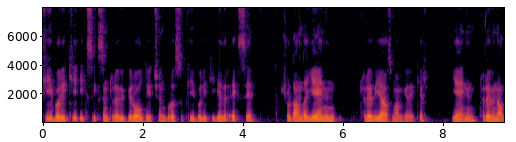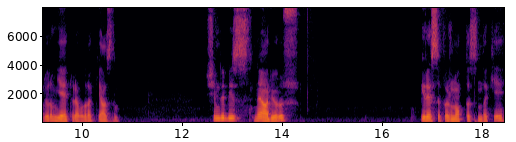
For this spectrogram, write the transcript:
pi bölü 2 x. x'in türevi 1 olduğu için burası pi bölü 2 gelir. Eksi şuradan da y'nin türevi yazmam gerekir. y'nin türevini alıyorum. y türev olarak yazdım. Şimdi biz ne arıyoruz? 1'e 0 noktasındaki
